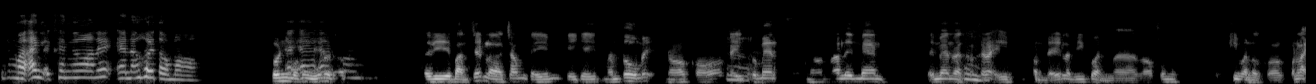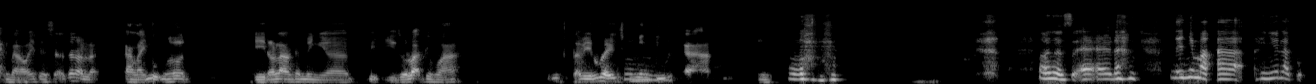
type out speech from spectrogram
nhưng mà anh lại khen ngon ấy, em đang hơi tò mò. Thôi nhưng mà không uống được tại vì bản chất là trong cái cái cái mắm tôm ấy nó có cái ừ. men nó ăn lên men lên men và các ừ. loại phần khuẩn đấy là vi khuẩn mà nó không khi mà nó có có lạnh vào ấy thì sẽ rất là càng lạnh bụng hơn thì nó làm cho mình uh, bị rối loạn tiêu hóa tại vì lúc đấy không nghiên cứu được cả ừ. Ờ, thật sự em đang nhưng nhưng mà à, hình như là cũng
